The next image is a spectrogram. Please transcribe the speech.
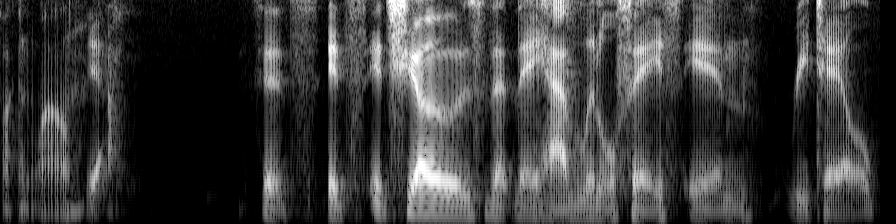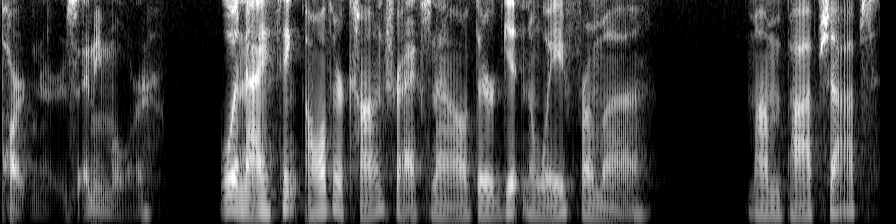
fucking wild. Yeah. So it's it's it shows that they have little faith in retail partners anymore. Well, and I think all their contracts now, they're getting away from uh, mom and pop shops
